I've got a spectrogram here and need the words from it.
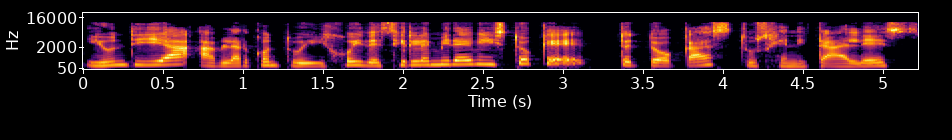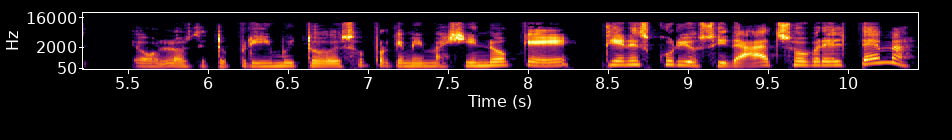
Y un día hablar con tu hijo y decirle, mira, he visto que te tocas tus genitales o los de tu primo y todo eso, porque me imagino que tienes curiosidad sobre el tema.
